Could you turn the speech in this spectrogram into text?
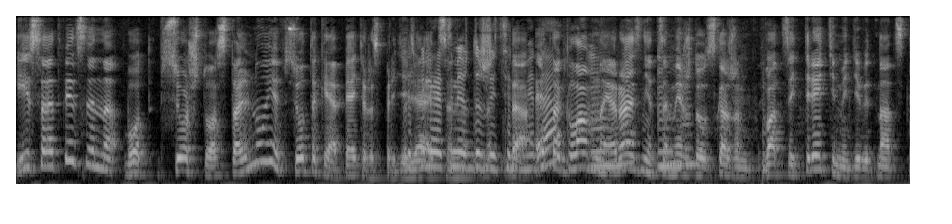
И, соответственно, вот все, что остальное, все-таки опять распределяется. Распределяется между жителями, да? да? Это главная mm-hmm. разница mm-hmm. между, скажем, 23 и 19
